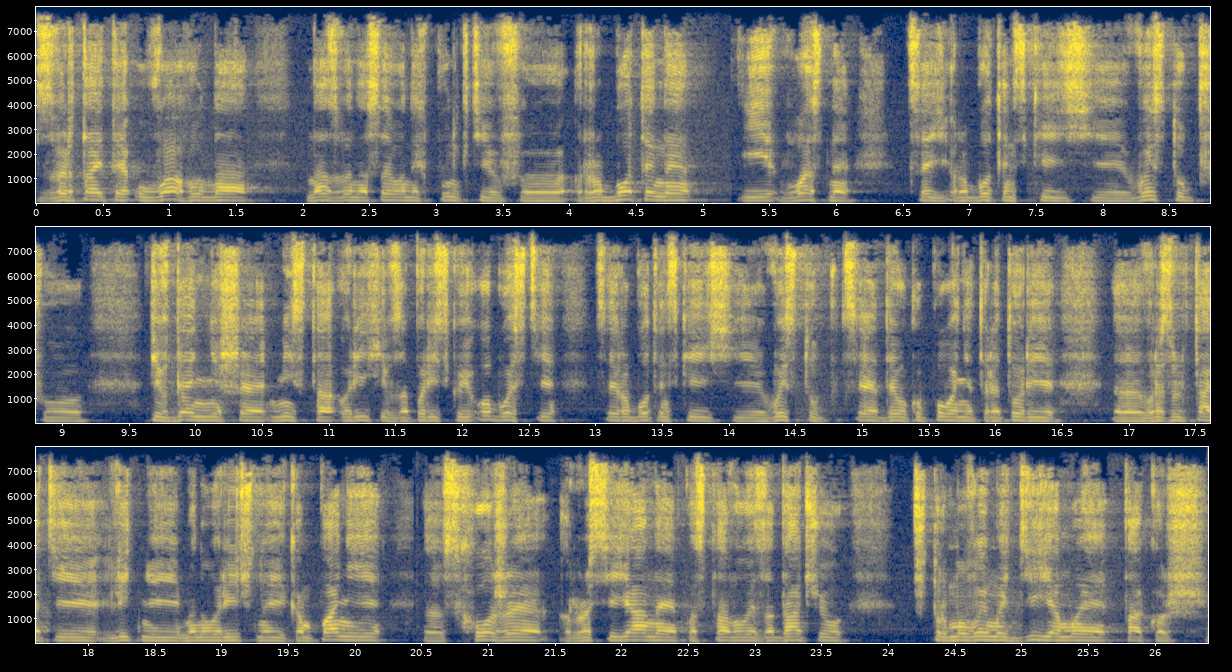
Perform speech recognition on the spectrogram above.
Звертайте увагу на назви населених пунктів е, Роботине і власне цей роботинський е, виступ е, південніше міста Оріхів Запорізької області. Цей роботинський виступ це деокуповані території в результаті літньої минулорічної кампанії. Схоже, росіяни поставили задачу штурмовими діями також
